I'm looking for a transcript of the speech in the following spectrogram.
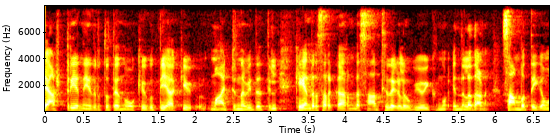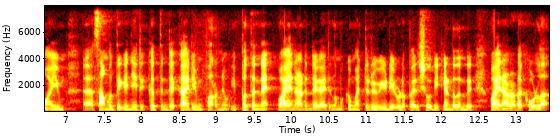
രാഷ്ട്രീയ നേതൃത്വത്തെ നോക്കിക്കുത്തിയാക്കി മാറ്റുന്ന വിധത്തിൽ കേന്ദ്ര സർക്കാരിന്റെ സാധ്യതകളെ ഉപയോഗിക്കുന്നു എന്നുള്ളതാണ്. സാമ്പത്തികമായും സാമ്പത്തിക ഞെരുക്കത്തിന്റെ കാര്യം പറഞ്ഞു. ഇപ്പം തന്നെ വയനാടിന്റെ കാര്യം നമുക്ക് മറ്റൊരു വീഡിയോയിലൂടെ പരിശോധിക്കേണ്ടതുണ്ട്. വയനാട് അടക്കമുള്ള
